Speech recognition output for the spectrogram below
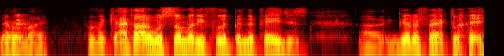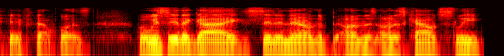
Never Yeah. mind. From the I thought it was somebody flipping the pages. Uh, good effect if that was. But we see the guy sitting there on the on the on his couch sleep.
